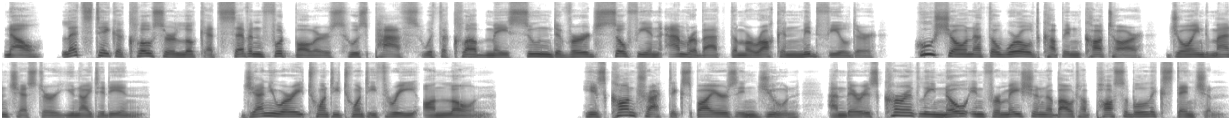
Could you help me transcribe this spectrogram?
Now, let's take a closer look at seven footballers whose paths with the club may soon diverge. Sofiane Amrabat, the Moroccan midfielder, who shone at the World Cup in Qatar, joined Manchester United in January 2023 on loan. His contract expires in June, and there is currently no information about a possible extension.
